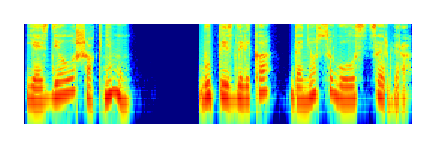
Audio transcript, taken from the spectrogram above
Я сделала шаг к нему. Будто издалека донесся голос Цербера.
